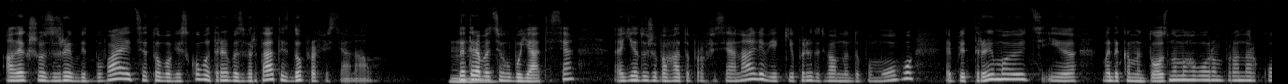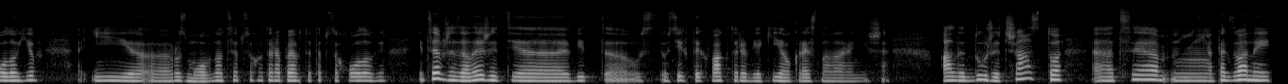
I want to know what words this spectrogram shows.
Але якщо зрив відбувається, то обов'язково треба звертатись до професіонала. Не Мгм. треба цього боятися. Е, Є дуже багато професіоналів, які прийдуть вам на допомогу, е, підтримують і медикаментозно ми говоримо про наркологів, і е, розмовно це психотерапевти та психологи. І це вже залежить від усіх тих факторів, які я окреслила раніше. Але дуже часто це так званий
